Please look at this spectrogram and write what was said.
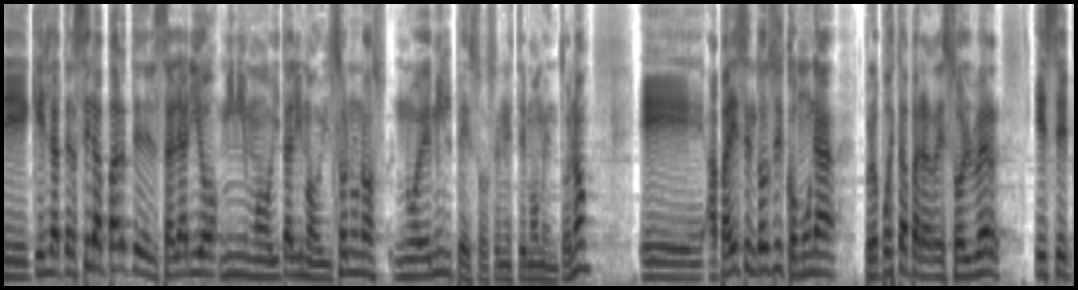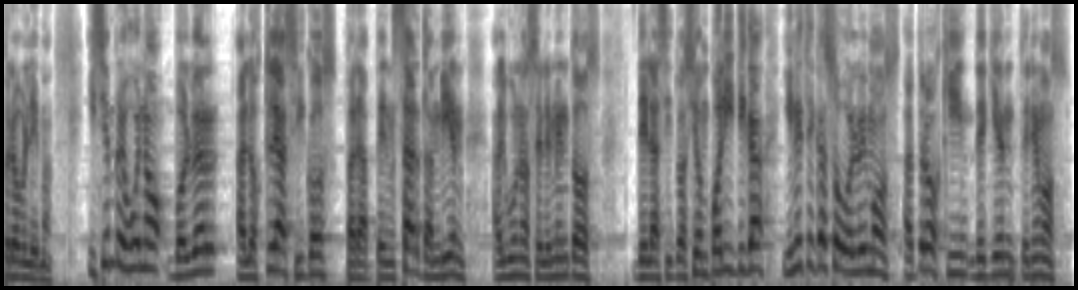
eh, que es la tercera parte del salario mínimo vital y móvil. Son unos 9 mil pesos en este momento, ¿no? Eh, aparece entonces como una propuesta para resolver ese problema. Y siempre es bueno volver a los clásicos para pensar también algunos elementos de la situación política. Y en este caso volvemos a Trotsky, de quien tenemos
